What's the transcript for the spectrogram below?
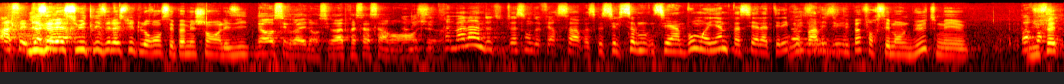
Ah, c'est Lisez la suite, lisez la suite, Laurent, c'est pas méchant, allez-y. Non, c'est vrai, non, c'est vrai. Après ça, ça Non, mais arrange. c'est très malin de toute façon de faire ça, parce que c'est le seul, c'est un bon moyen de passer à la télé pour parler C'était pas forcément le but, mais Pas du forcément. fait.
